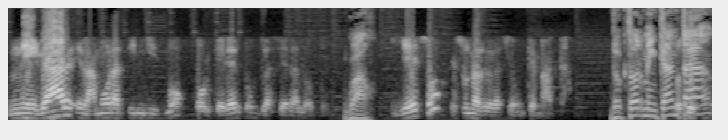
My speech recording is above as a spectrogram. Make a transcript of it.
negar el amor a ti mismo por querer complacer al otro. Wow. Y eso es una relación que mata. Doctor, me encanta,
